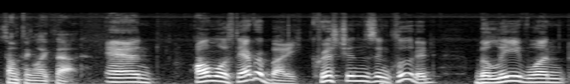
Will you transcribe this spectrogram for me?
something like that. And almost everybody, Christians included, believe when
